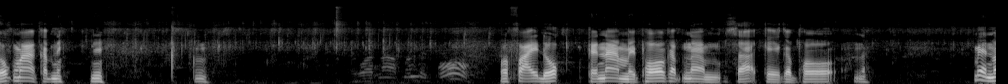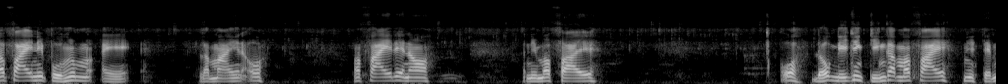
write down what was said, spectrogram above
ดกมากครับนี่นี่ ว่าน้ำมันไม่พอมะไฟดก แต่น้ำไม่พอครับน้ำสระแกก็พอนะแม่นมะไฟนี่ปลูกให้ไอ้ละไมนะโอ้มะไฟได้เนาะอันนี้มะไฟ โอ้ดกดีจริงๆครับมะไฟ นี่เต็ม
